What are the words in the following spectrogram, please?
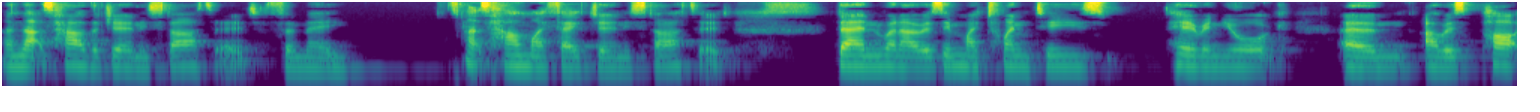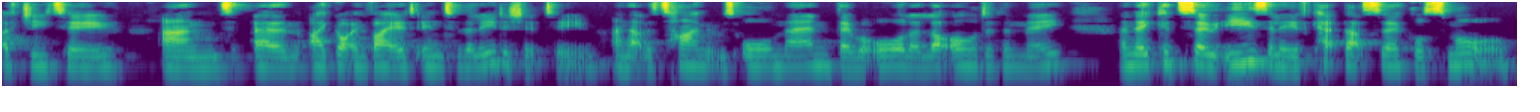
And that's how the journey started for me. That's how my faith journey started. Then when I was in my twenties here in York, um, I was part of G2 and um, I got invited into the leadership team. And at the time, it was all men. They were all a lot older than me. And they could so easily have kept that circle small,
